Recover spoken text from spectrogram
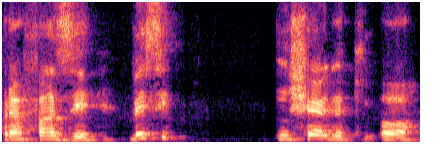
para fazer. Vê se enxerga aqui, ó.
